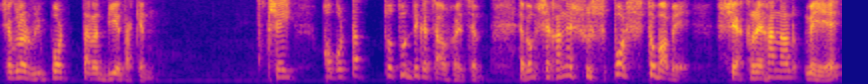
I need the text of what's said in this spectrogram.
সেগুলোর রিপোর্ট তারা দিয়ে থাকেন। সেই খবরটা চতুর্দিকে চাওয়া হয়েছে। এবং সেখানে সুস্পষ্টভাবে শেখ রেহানার মেয়ে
